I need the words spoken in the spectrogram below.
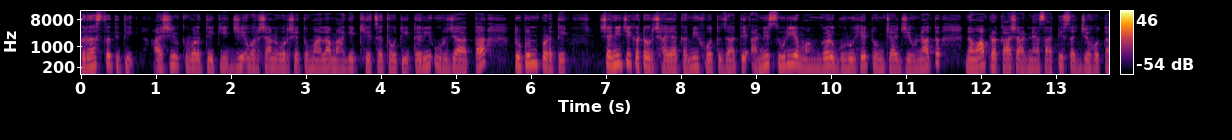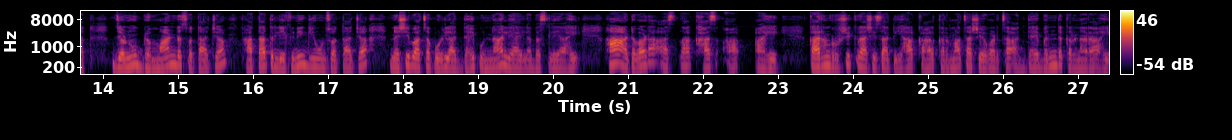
ग्रहस्थ तिथी अशी वळते की जी वर्षानुवर्षे तुम्हाला मागे खेचत होती तरी ऊर्जा आता तुटून पडते. शनीची कठोर छाया कमी होत जाते आणि सूर्य मंगळ गुरु हे तुमच्या जीवनात नवा प्रकाश आणण्यासाठी सज्ज होतात. जणू ब्रह्मांड स्वतःच्या हातात लेखणी घेऊन स्वतःच्या नशिबाचा पुढील अध्याय पुन्हा लिहायला बसले आहे. हा आठवडा असा खास आ आहे. कारण वृश्चिक राशीसाठी हा काळ कर्माचा शेवटचा अध्याय बंद करणारा आहे.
